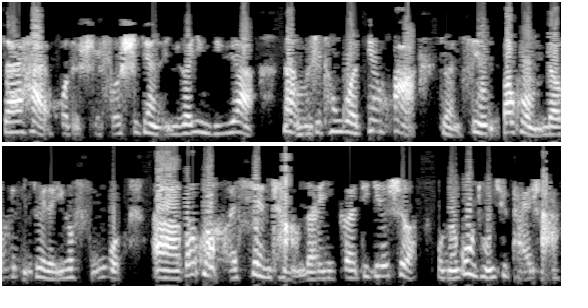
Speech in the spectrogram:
灾害或者是说事件的一个应急预案。那我们是通过电话、短信，包括我们的卫警队的一个服务，呃，包括和现场的一个地接社，我们共同去排查，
